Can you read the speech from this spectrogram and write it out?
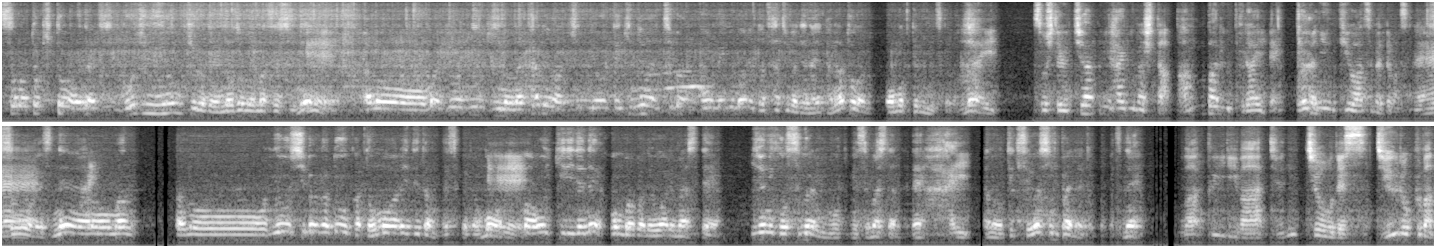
その時と同じ54キロで臨めますしね、あのまあ、上人気の中では斤量的には一番こう恵まれた立場じゃないかなとは思ってるんですけどね。はいそして内枠に入りましたアンバル・プライデン、これも人気を集めてますね。そうですね。あの、まあ、あの洋芝がどうかと思われてたんですけども、えー、まあ、追い切りでね、本馬場で終わりまして、非常にこうすばる動き見せましたんでね、はい、あの適性は心配ないと思いますね。枠入りは順調です。16番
